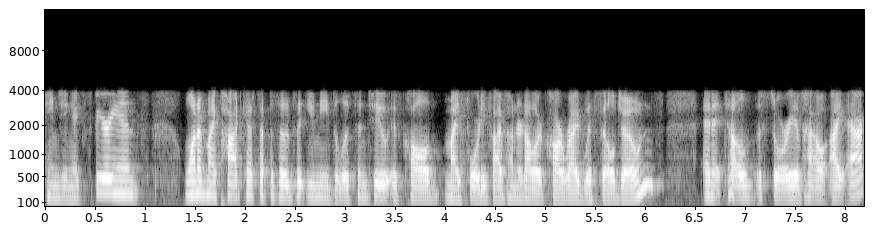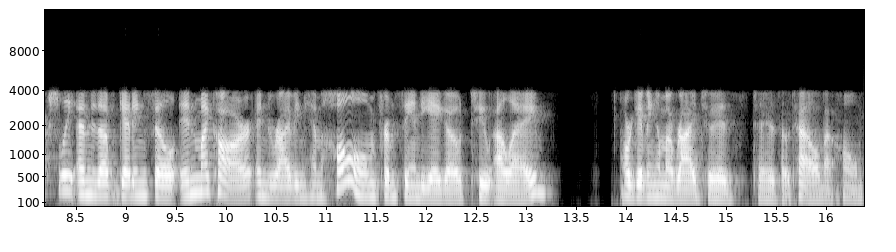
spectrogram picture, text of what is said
changing experience. One of my podcast episodes that you need to listen to is called My $4,500 Car Ride with Phil Jones. And it tells the story of how I actually ended up getting Phil in my car and driving him home from San Diego to LA or giving him a ride to his to his hotel, not home.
